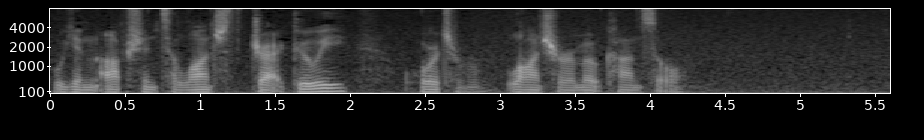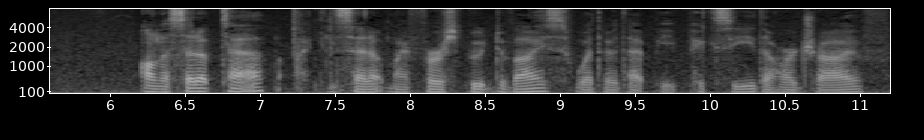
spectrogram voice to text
We get an option to launch the DRAC GUI or to launch a remote console. On the Setup tab, I can set up my first boot device, whether that be PXE, the hard drive,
